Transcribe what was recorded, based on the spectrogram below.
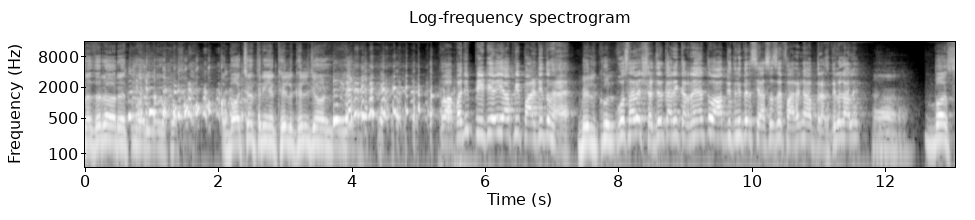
नजर आ रहा है तुम्हारी आंखों से बाछा तेरियां खिल खिल जान रही हैं। तो आपा जी पीटीआई आपकी पार्टी तो है बिल्कुल वो सारे शजरकारी कर रहे हैं तो आप जितनी देर सियासत से फारंग हैं आप दरख्त ही लगा लें बस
